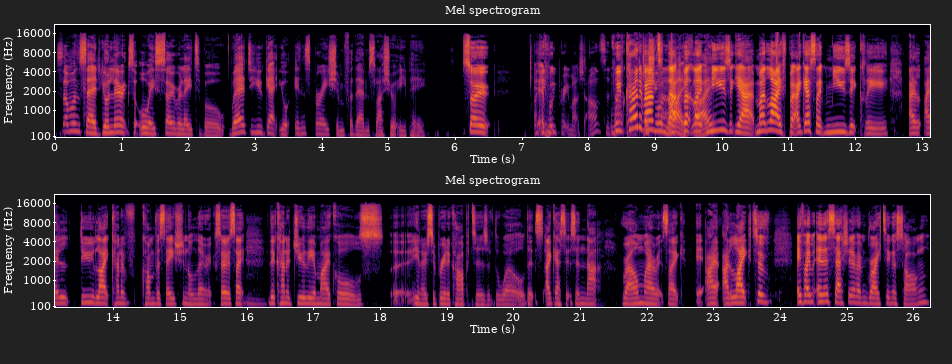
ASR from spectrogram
Someone said your lyrics are always so relatable. Where do you get your inspiration for them slash your EP? So I think we- we pretty much answered. We've kind of Just your answered that, but like right? music, yeah, my life. But I guess like musically, I I do like kind of conversational lyrics. So it's like Mm. the kind of Julia Michaels, uh, you know, Sabrina Carpenters of the world. It's I guess it's in that realm where it's like I I like to if I'm in a session, if I'm writing a song,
